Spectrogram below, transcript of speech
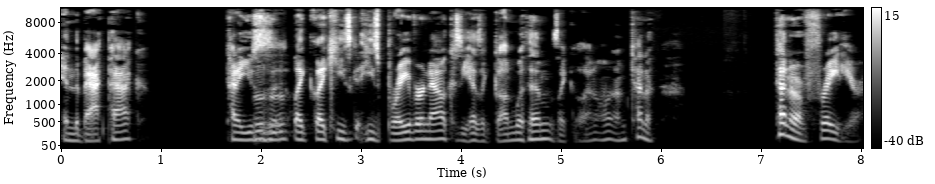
in the backpack. Kind of uses it like like he's he's braver now because he has a gun with him. It's like oh, I don't. I'm kind of kind of afraid here.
